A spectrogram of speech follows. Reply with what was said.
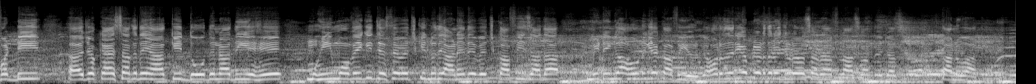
ਵੱਡੀ ਜੋ ਕਹਿ ਸਕਦੇ ਹਾਂ ਕਿ ਦੋ ਦਿਨਾਂ ਦੀ ਇਹ ਮੁਹਿੰਮ ਹੋਵੇਗੀ, ਜਿਸ ਦੇ ਵਿੱਚ ਕਿ ਲੁਧਿਆਣੇ ਦੇ ਵਿੱਚ ਕਾਫੀ ਜ਼ਿਆਦਾ ਮੀਟਿੰਗਾਂ ਹੋਣਗੀਆਂ, ਕਾਫੀ ਹੋਣਗੀਆਂ। ਹੋਰ ਜ਼ਰੀਏ ਅਪਡੇਟ ਦੇ ਲਈ ਜੁੜੋ ਸਾਡਾ ਫਲਾਸ ਦੇ ਜਸ ਧੰਨਵਾਦ।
